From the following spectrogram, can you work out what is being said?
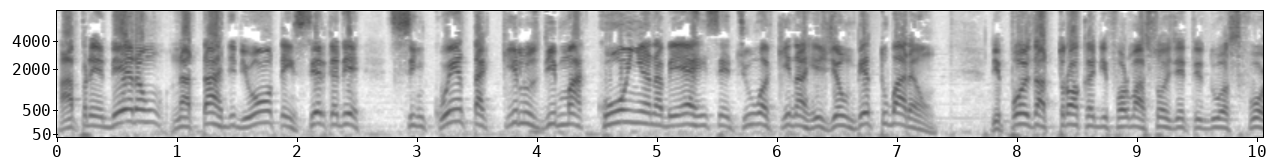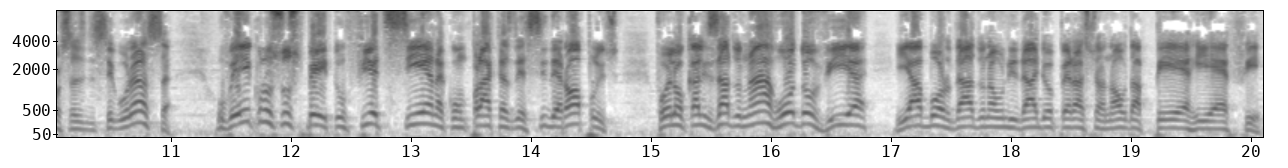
apreenderam na tarde de ontem cerca de 50 quilos de maconha na BR-101 aqui na região de Tubarão. Depois da troca de informações entre duas forças de segurança, o veículo suspeito, um Fiat Siena com placas de Siderópolis, foi localizado na rodovia e abordado na unidade operacional da PRF.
